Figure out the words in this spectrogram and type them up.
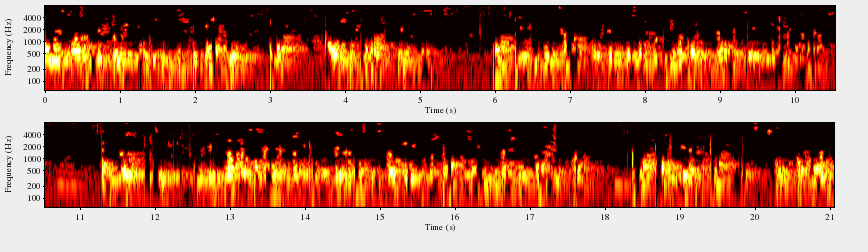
And I thought of this so many things that you could get out of it. I was in college, and I was in college, and things that I was doing, I was not able to do that. And so, it's not like I'm going to say, it's really just a social responsibility, especially for our people. I'm here to talk to you, so I'm going to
